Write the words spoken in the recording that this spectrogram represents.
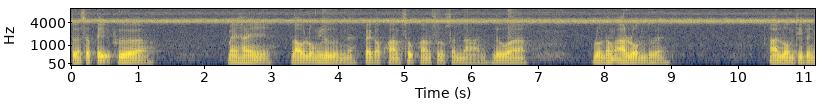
เตือนสติเพื่อไม่ให้เราหลงลืมนะไปกับความสุขความสนุกสนาน หรือว่ารวมทั้งอารมณ์ด้วย อารมณ์ที่เป็น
